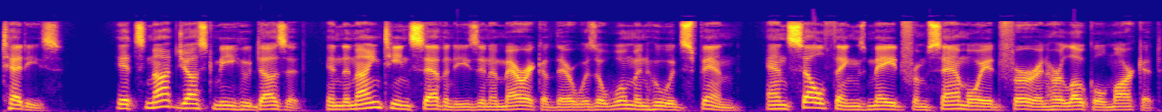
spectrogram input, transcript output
teddies, it's not just me who does it, in the 1970s in America there was a woman who would spin and sell things made from Samoyed fur in her local market.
